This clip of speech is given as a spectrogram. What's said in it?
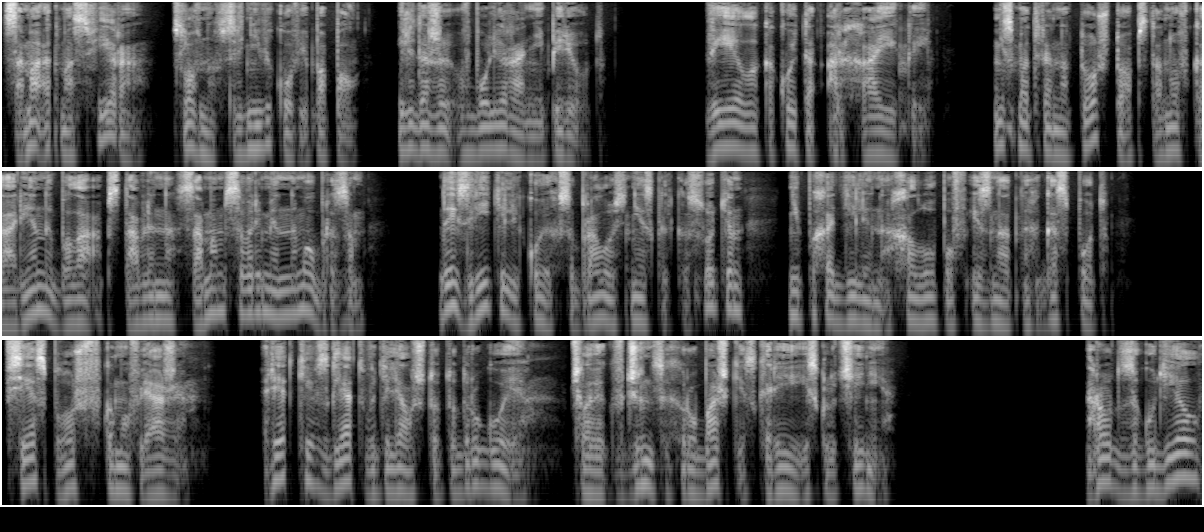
Сама атмосфера, словно в Средневековье попал, или даже в более ранний период. Веяла какой-то архаикой, несмотря на то, что обстановка арены была обставлена самым современным образом — да и зрители, коих собралось несколько сотен, не походили на холопов и знатных господ. Все сплошь в камуфляже. Редкий взгляд выделял что-то другое. Человек в джинсах и рубашке скорее исключение. Народ загудел,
